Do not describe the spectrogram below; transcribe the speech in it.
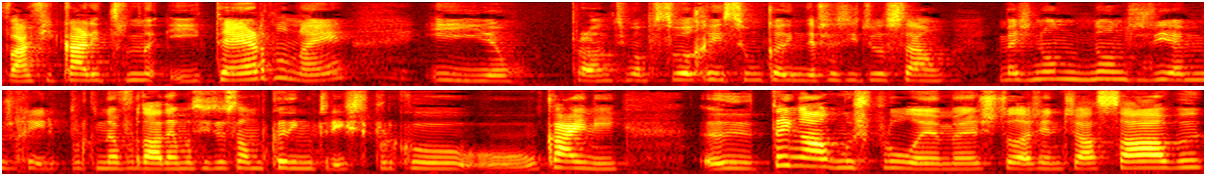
vai ficar eterno, não é? E pronto, uma pessoa ri-se um bocadinho desta situação, mas não, não devíamos rir, porque na verdade é uma situação um bocadinho triste, porque o, o Kaini uh, tem alguns problemas, toda a gente já sabe,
